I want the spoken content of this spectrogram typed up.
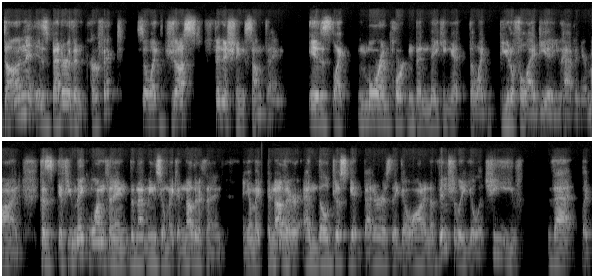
done is better than perfect. So like just finishing something is like more important than making it the like beautiful idea you have in your mind. Because if you make one thing then that means you'll make another thing and you'll make another and they'll just get better as they go on and eventually you'll achieve that like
